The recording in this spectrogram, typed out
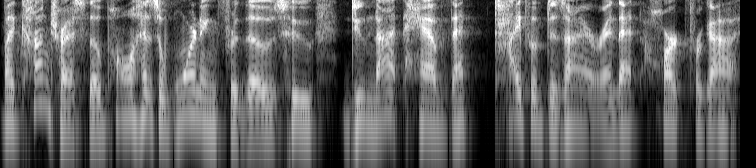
By contrast, though, Paul has a warning for those who do not have that type of desire and that heart for God.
